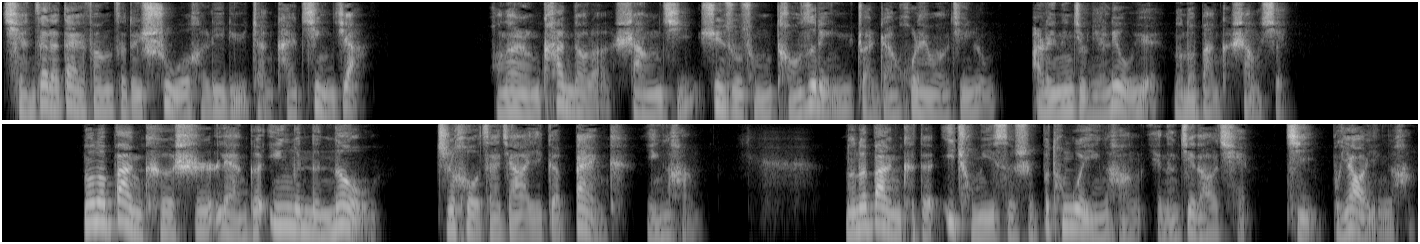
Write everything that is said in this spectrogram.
潜在的贷方则对数额和利率展开竞价。黄大荣看到了商机，迅速从投资领域转战互联网金融。二零零九年六月，Nono Bank 上线。Nono Bank 是两个英文的 No 之后再加一个 Bank 银行。Nono Bank 的一重意思是不通过银行也能借到钱，即不要银行；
